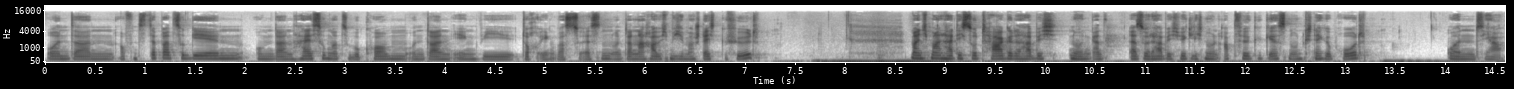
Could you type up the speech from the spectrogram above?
und dann auf den Stepper zu gehen, um dann Heißhunger zu bekommen und dann irgendwie doch irgendwas zu essen. Und danach habe ich mich immer schlecht gefühlt. Manchmal hatte ich so Tage, da habe ich nur ein ganz, also da habe ich wirklich nur einen Apfel gegessen und Knäckebrot. Und ja,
